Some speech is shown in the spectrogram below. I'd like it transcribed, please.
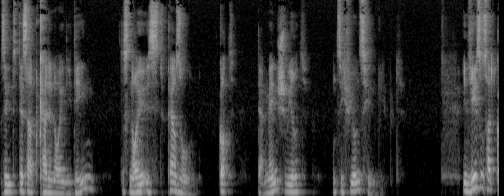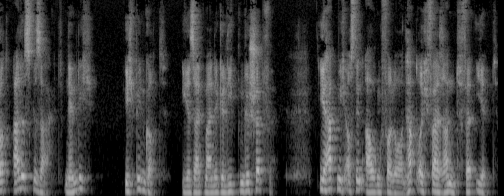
sind deshalb keine neuen Ideen, das Neue ist Person, Gott, der Mensch wird und sich für uns hingibt. In Jesus hat Gott alles gesagt, nämlich, ich bin Gott, ihr seid meine geliebten Geschöpfe. Ihr habt mich aus den Augen verloren, habt euch verrannt, verirrt.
